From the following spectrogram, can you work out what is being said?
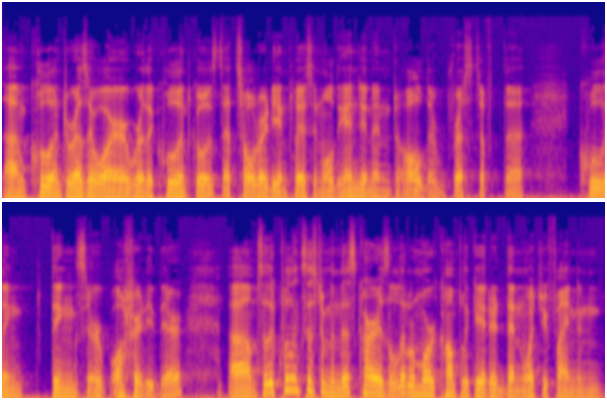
um, coolant reservoir where the coolant goes that's already in place, and all the engine and all the rest of the cooling things are already there. Um, so the cooling system in this car is a little more complicated than what you find in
